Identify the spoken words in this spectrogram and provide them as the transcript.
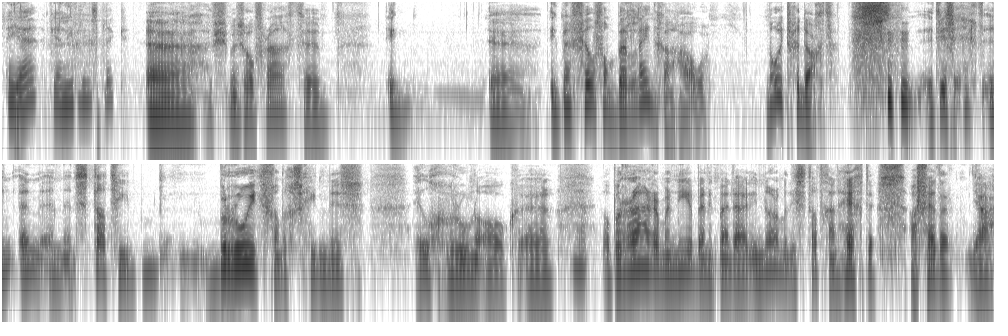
En jij? Heb jij een lievelingsplek? Uh, als je me zo vraagt... Uh, ik uh, ik ben veel van Berlijn gaan houden. Nooit gedacht. het is echt een, een, een, stad die broeit van de geschiedenis. Heel groen ook. Uh, ja. Op een rare manier ben ik mij daar enorm in die stad gaan hechten. Maar verder, ja,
